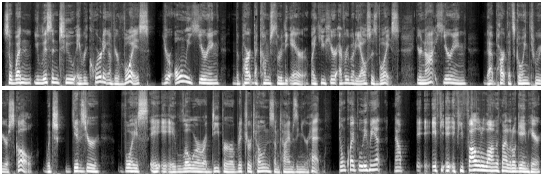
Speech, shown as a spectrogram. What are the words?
So when you listen to a recording of your voice, you're only hearing the part that comes through the air. Like you hear everybody else's voice. You're not hearing that part that's going through your skull, which gives your voice a, a, a lower, a deeper, a richer tone sometimes in your head. Don't quite believe me yet? Now, if if you followed along with my little game here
